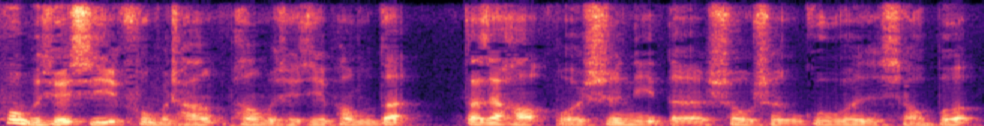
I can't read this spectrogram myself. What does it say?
腹部学习，腹部长；胖不学习，胖不断。大家好，我是你的瘦身顾问小博。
